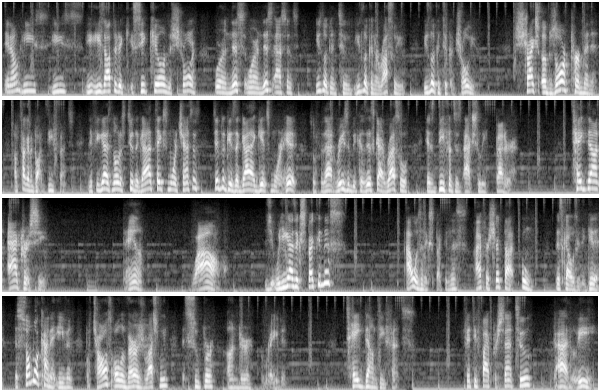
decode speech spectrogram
You know, he's he's he's out there to seek, kill, and destroy. Where in this, where in this essence, he's looking to he's looking to wrestle you. He's looking to control you. Strikes absorbed per minute. I'm talking about defense. And if you guys notice too, the guy that takes more chances typically is the guy that gets more hit. So for that reason, because this guy wrestle, his defense is actually better. Takedown accuracy. Damn. Wow. Were you guys expecting this? I wasn't expecting this. I for sure thought, boom, this guy was gonna get it. It's somewhat kind of even, but Charles Oliveira's wrestling is super underrated. Takedown defense, 55% too. Godly,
